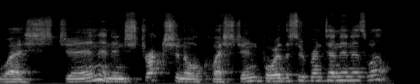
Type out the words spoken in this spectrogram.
question, an instructional question for the superintendent as well.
